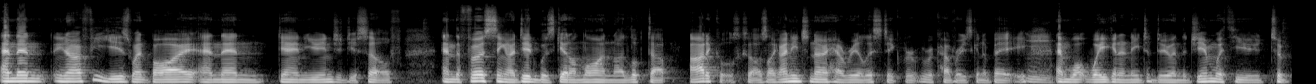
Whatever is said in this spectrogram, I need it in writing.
and then you know a few years went by, and then Dan, you injured yourself, and the first thing I did was get online and I looked up articles because I was like, I need to know how realistic re- recovery is going to be and what we're going to need to do in the gym with you to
